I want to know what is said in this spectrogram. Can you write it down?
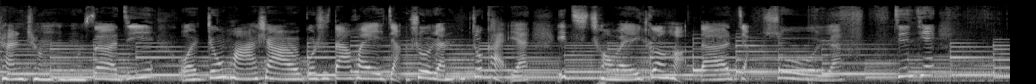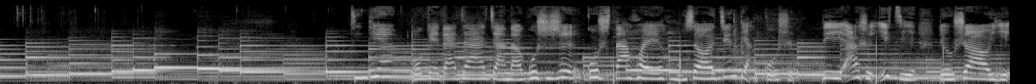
宝传承红色基因。我中华少儿故事大会讲述人朱凯言，一起成为更好的讲述人。今天，讲的故事是《故事大会红色经典故事》第二十一集：刘少爷、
